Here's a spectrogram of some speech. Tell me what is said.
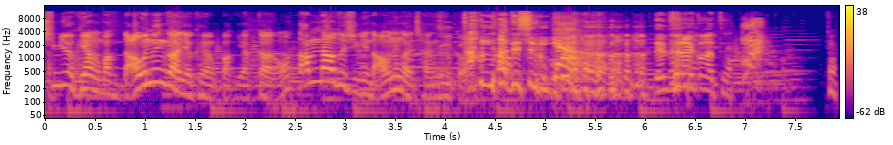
심지어 그냥 막 나오는 거 아니야 그냥 막 약간 어? 땀 나오듯이 그냥 나오는 거 아니야 자연스럽게. 그러니까. 땀 야. 뭐야 냄새 날 것 같아 형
